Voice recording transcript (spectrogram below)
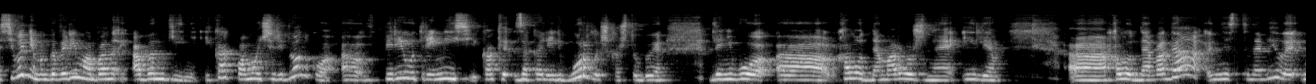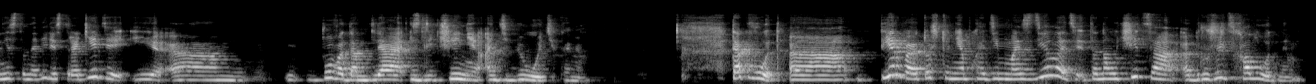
Сегодня мы говорим об, об ангине и как помочь ребенку в период ремиссии, как закалить горлышко, чтобы для него э, холодное мороженое или э, холодная вода не, становила, не становились трагедией и поводом для излечения антибиотиками. Так вот, первое, то, что необходимо сделать, это научиться дружить с холодным.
